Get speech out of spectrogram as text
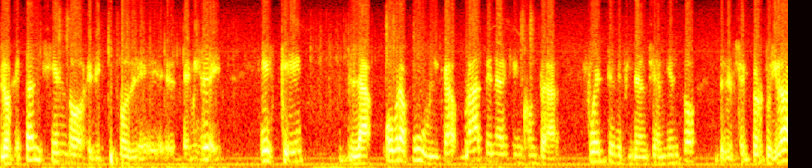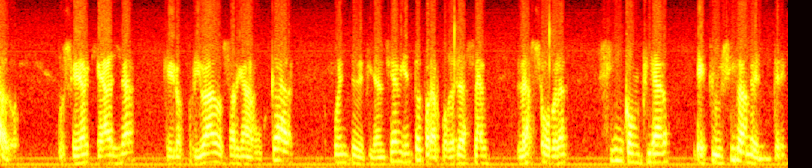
Lo que está diciendo el equipo de, de es que la obra pública va a tener que encontrar fuentes de financiamiento del sector privado. O sea, que haya, que los privados salgan a buscar fuente de financiamiento para poder hacer las obras sin confiar exclusivamente,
